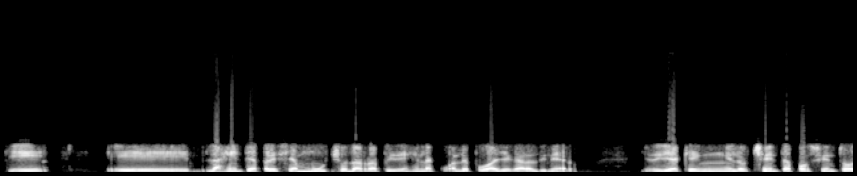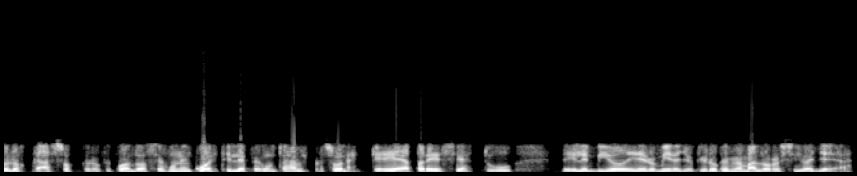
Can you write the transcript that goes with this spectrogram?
que eh, la gente aprecia mucho la rapidez en la cual le pueda llegar el dinero. Yo diría que en el 80% de los casos, creo que cuando haces una encuesta y le preguntas a las personas, ¿qué aprecias tú del envío de dinero? Mira, yo quiero que mi mamá lo reciba ya.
